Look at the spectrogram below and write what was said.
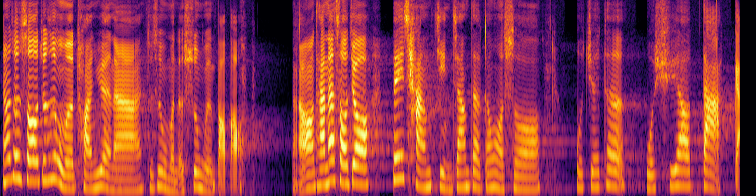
然后这时候就是我们的团员啊，就是我们的顺文宝宝，然后他那时候就非常紧张的跟我说：“我觉得我需要大改。”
